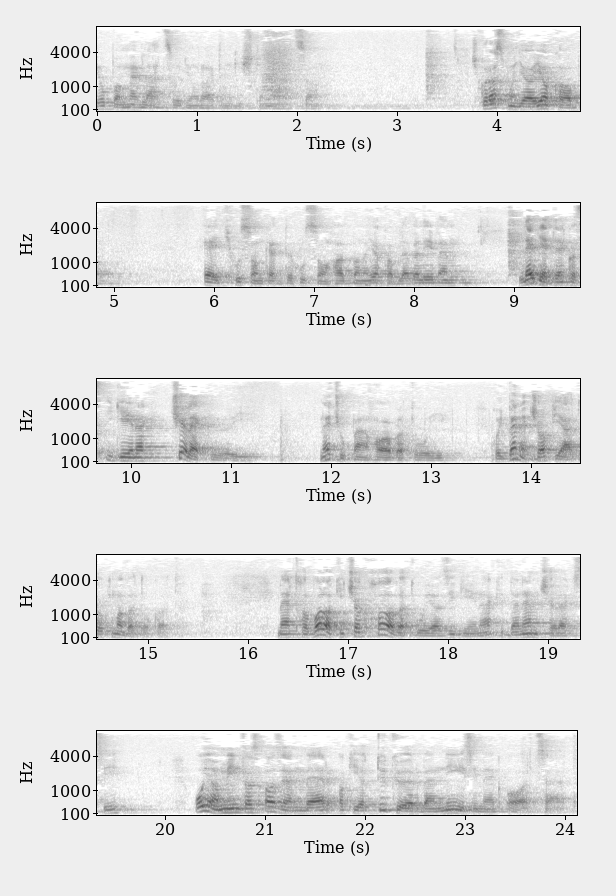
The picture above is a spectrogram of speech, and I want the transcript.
Jobban meglátszódjon rajtunk Isten arca. És akkor azt mondja a Jakab 1.22-26-ban a Jakab levelében, legyetek az igének cselekvői, ne csupán hallgatói, hogy benne csapjátok magatokat. Mert ha valaki csak hallgatója az igének, de nem cselekszi, olyan, mint az az ember, aki a tükörben nézi meg arcát.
